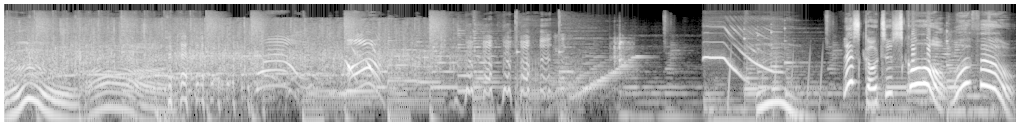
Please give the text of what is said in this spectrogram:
Ooh. Mm. Let's go to school. Woohoo!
